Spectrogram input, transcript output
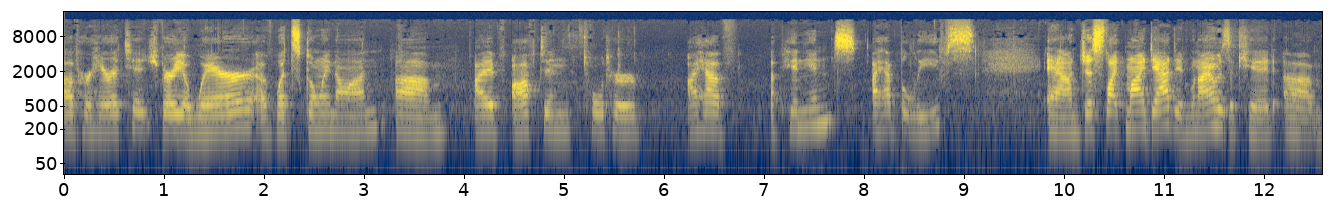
of her heritage, very aware of what's going on. Um, I've often told her I have opinions, I have beliefs, and just like my dad did when I was a kid, um,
